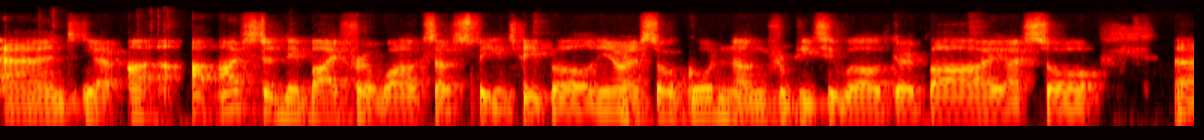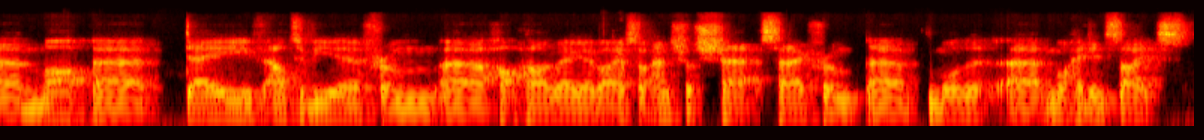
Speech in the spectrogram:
And you know, I, have stood nearby for a while because I was speaking to people. You know, mm-hmm. I saw Gordon Ung from PC World go by. I saw uh, Mark, uh, Dave Altavilla from uh, Hot Hardware go by. I saw Anshel Sag from uh, More uh, Moorhead Insights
